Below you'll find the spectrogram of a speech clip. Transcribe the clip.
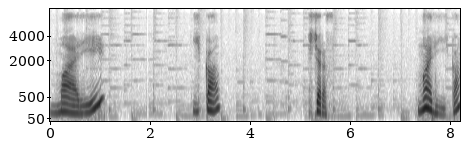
Марійка. Ще раз. Марійка.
